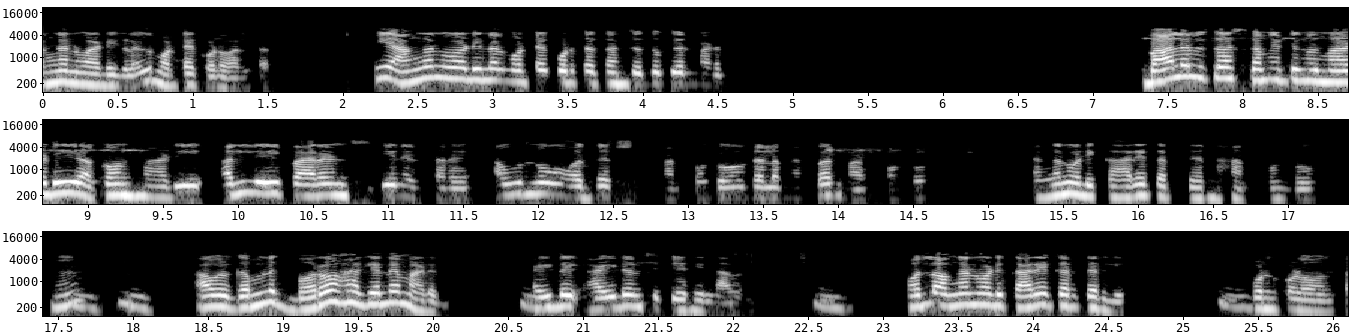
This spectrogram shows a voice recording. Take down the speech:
ಅಂಗನವಾಡಿಗಳಲ್ಲಿ ಮೊಟ್ಟೆ ಕೊಡುವಂತದ್ದು ಈ ಅಂಗನವಾಡಿನಲ್ಲಿ ಮೊಟ್ಟೆ ಕೊಡ್ತಕ್ಕಂಥದ್ದು ಏನ್ ಮಾಡುದು ಬಾಲ ವಿಕಾಸ್ ಕಮಿಟಿಗಳು ಮಾಡಿ ಅಕೌಂಟ್ ಮಾಡಿ ಅಲ್ಲಿ ಪ್ಯಾರೆಂಟ್ಸ್ ಏನಿರ್ತಾರೆ ಅವ್ರನ್ನು ಅಧ್ಯಕ್ಷ ಮಾಡ್ಕೊಂಡು ಅವ್ರೆಲ್ಲ ಮೆಂಬರ್ ಮಾಡ್ಕೊಂಡು ಅಂಗನವಾಡಿ ಕಾರ್ಯಕರ್ತೆಯನ್ನ ಹಾಕೊಂಡು ಹ್ಮ್ ಅವ್ರ ಗಮನಕ್ಕೆ ಬರೋ ಹಾಗೇನೆ ಮಾಡಿದ್ರು ಐಡಲ್ ಏನಿಲ್ಲ ಅವ್ರು ಮೊದ್ಲು ಅಂಗನವಾಡಿ ಕಾರ್ಯಕರ್ತರಿಗೆ ಕೊಂಡ್ಕೊಳ್ಳೋ ಅಂತ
